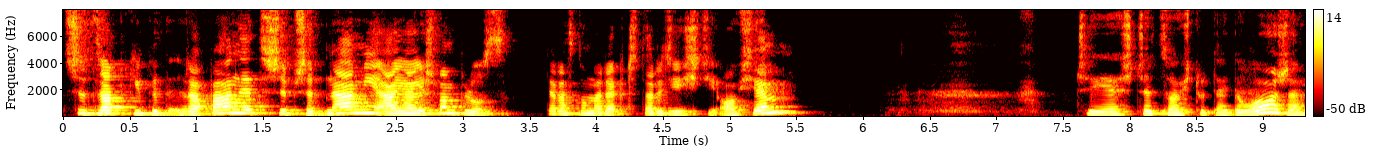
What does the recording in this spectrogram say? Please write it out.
Trzy zdrabki wydrapane, trzy przed nami, a ja już mam plus. Teraz numerek 48. Czy jeszcze coś tutaj dołożę?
